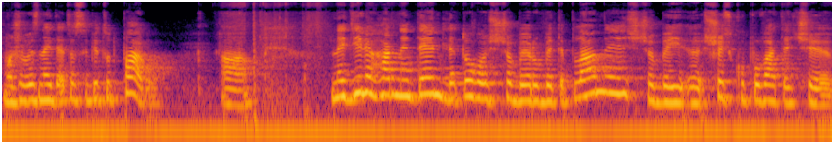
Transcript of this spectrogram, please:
Може, ви знайдете собі тут пару. Неділя гарний день для того, щоб робити плани, щоб е, щось купувати чи е,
